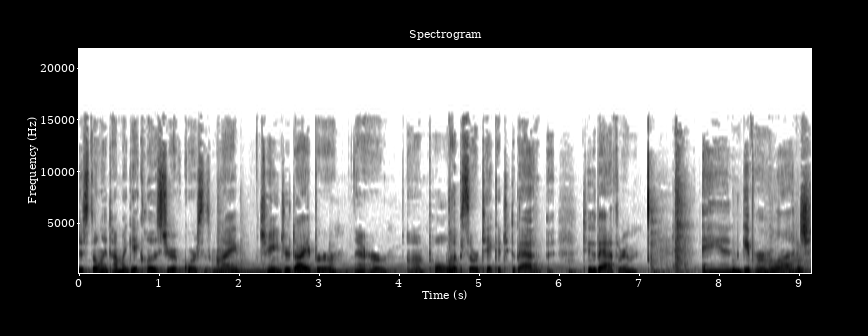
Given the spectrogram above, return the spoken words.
just the only time I get close to her, of course, is when I change her diaper at her um, pull-ups or take her to the bath to the bathroom and give her her lunch.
